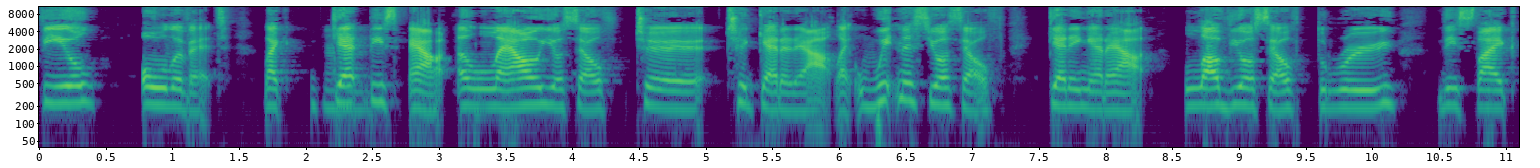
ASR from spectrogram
feel all of it like get Mhm. this out allow yourself to to get it out like witness yourself getting it out love yourself through this like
